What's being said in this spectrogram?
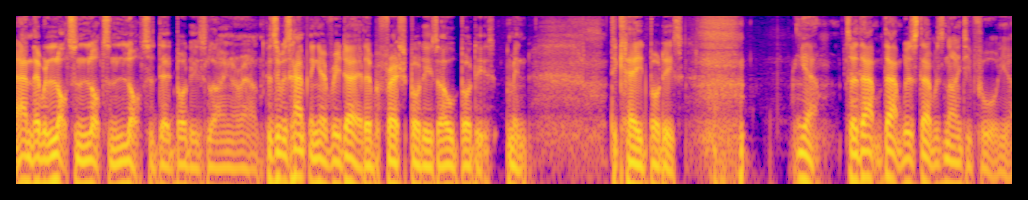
And there were lots and lots and lots of dead bodies lying around because it was happening every day. There were fresh bodies, old bodies. I mean, decayed bodies. Yeah, so that that was that was ninety four. Yeah.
